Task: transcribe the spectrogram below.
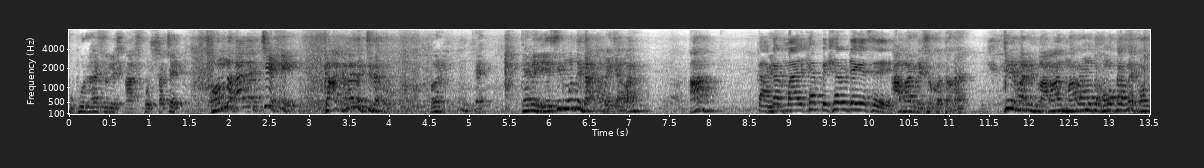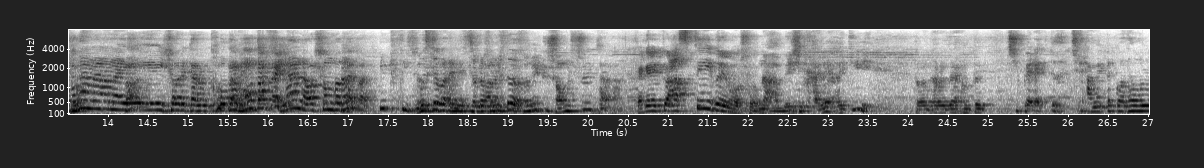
উপর হয়ে চলে শ্বাস প্রশ্বাসে সন্ধ্যা হয়ে যাচ্ছে। গা ঘামে যাচ্ছে দেখো। কেন এসির মধ্যে গা ঘামে যাওয়ার হ্যাঁ কাকার মায়ের খায় প্রেশার উঠে গেছে। আমার বেশি কত খায় কে আমার মারার মতো ক্ষমতা আছে কত? না না না হ্যাঁ? এই- এই শহরে কারোর ক্ষমতা ক্ষমতা আছে? না না অসম্ভব হ্যাঁ? ব্যাপার। বুঝতে পারেনি, ছোট মানুষ তো। একটু সমস্যা হয়েছে। কাকা একটু আস্তেই করে বসো। না বেশি খাইলে হয় কি? তোমার ধরো যে এখন তো চিপে রাখতে হচ্ছে। আমি একটা কথা বলব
